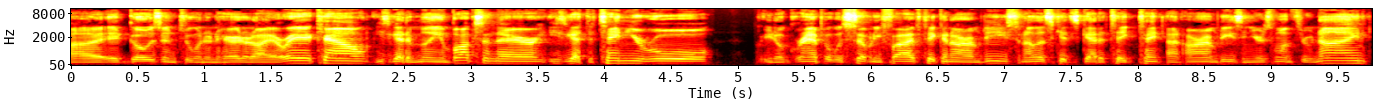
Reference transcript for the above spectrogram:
Uh, it goes into an inherited IRA account. He's got a million bucks in there. He's got the ten year rule. You know, Grandpa was 75 taking RMDs, so now this kid's got to take 10 on uh, RMDs in years one through nine.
